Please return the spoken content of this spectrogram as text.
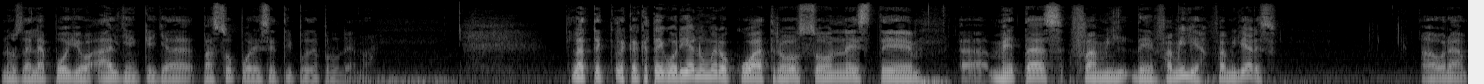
nos da el apoyo a alguien que ya pasó por ese tipo de problema. La, categoría número cuatro son este ah, metas de familia, familiares. Ahora,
